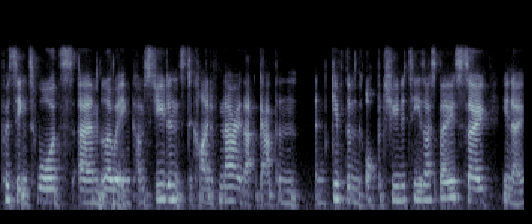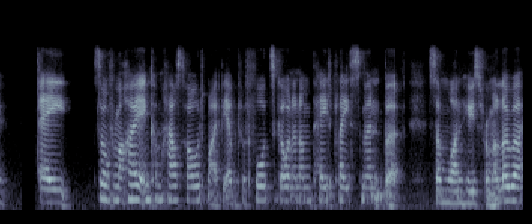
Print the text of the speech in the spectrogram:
putting towards um, lower income students to kind of narrow that gap and and give them the opportunities, I suppose. So you know a someone from a higher income household might be able to afford to go on an unpaid placement, but someone who's from a lower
